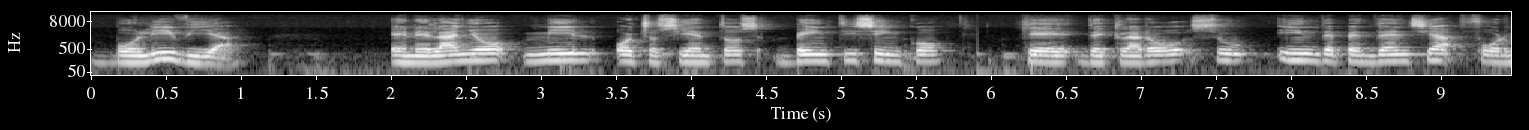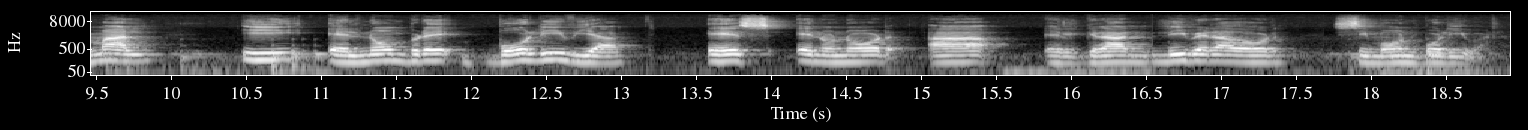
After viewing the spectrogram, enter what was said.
Bolivia, en el año 1825, que declaró su independencia formal y el nombre Bolivia es en honor a el gran liberador Simón Bolívar.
